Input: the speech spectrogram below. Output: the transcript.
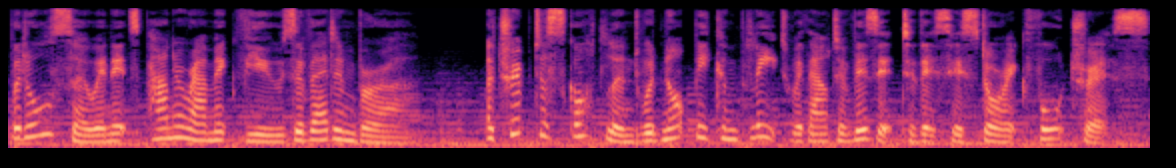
but also in its panoramic views of Edinburgh. A trip to Scotland would not be complete without a visit to this historic fortress.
